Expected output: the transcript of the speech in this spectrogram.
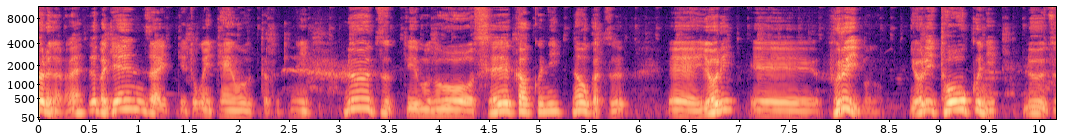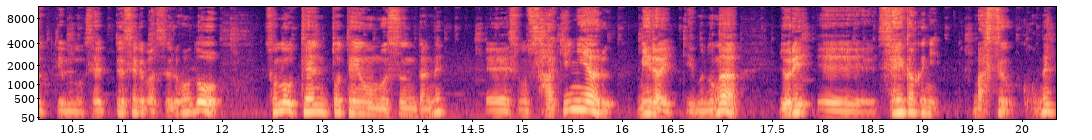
えるならね、例えば現在っていうとこに点を打ったときに、ルーツっていうものを正確に、なおかつ、えー、より、えー、古いもの、より遠くにルーツっていうものを設定すればするほど、その点と点を結んだね、えー、その先にある未来っていうものが、より、えー、正確にまっすぐこうね、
